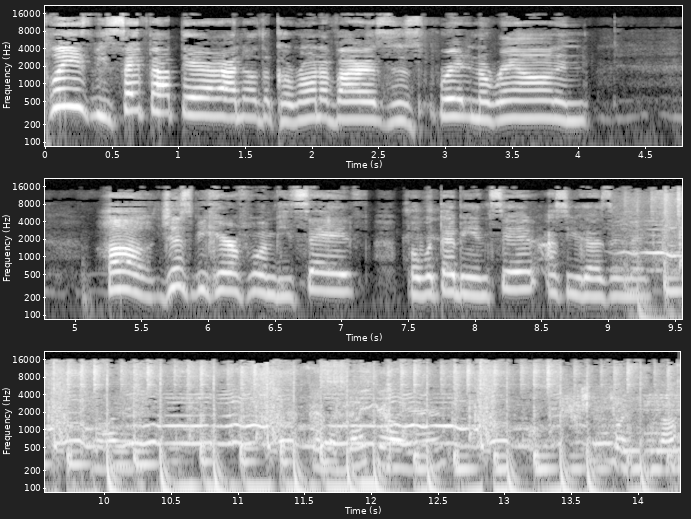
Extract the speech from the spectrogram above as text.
please be safe out there. I know the coronavirus is spreading around and oh, just be careful and be safe. But with that being said, I'll see you guys in the next video. Not.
